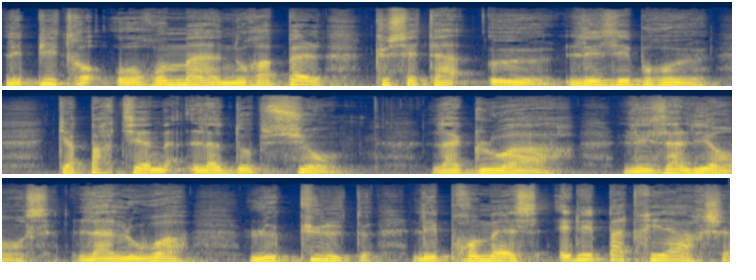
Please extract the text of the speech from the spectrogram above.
L'épître aux Romains nous rappelle que c'est à eux, les Hébreux, qu'appartiennent l'adoption, la gloire, les alliances, la loi, le culte, les promesses et les patriarches.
